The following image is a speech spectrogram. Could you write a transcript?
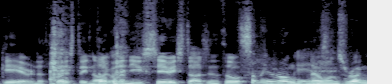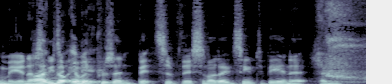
Gear on a Thursday night when a new series started and thought, Something's wrong here. no one's rung me and asked I'm me to not in come and it. present bits of this and I don't seem to be in it. And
